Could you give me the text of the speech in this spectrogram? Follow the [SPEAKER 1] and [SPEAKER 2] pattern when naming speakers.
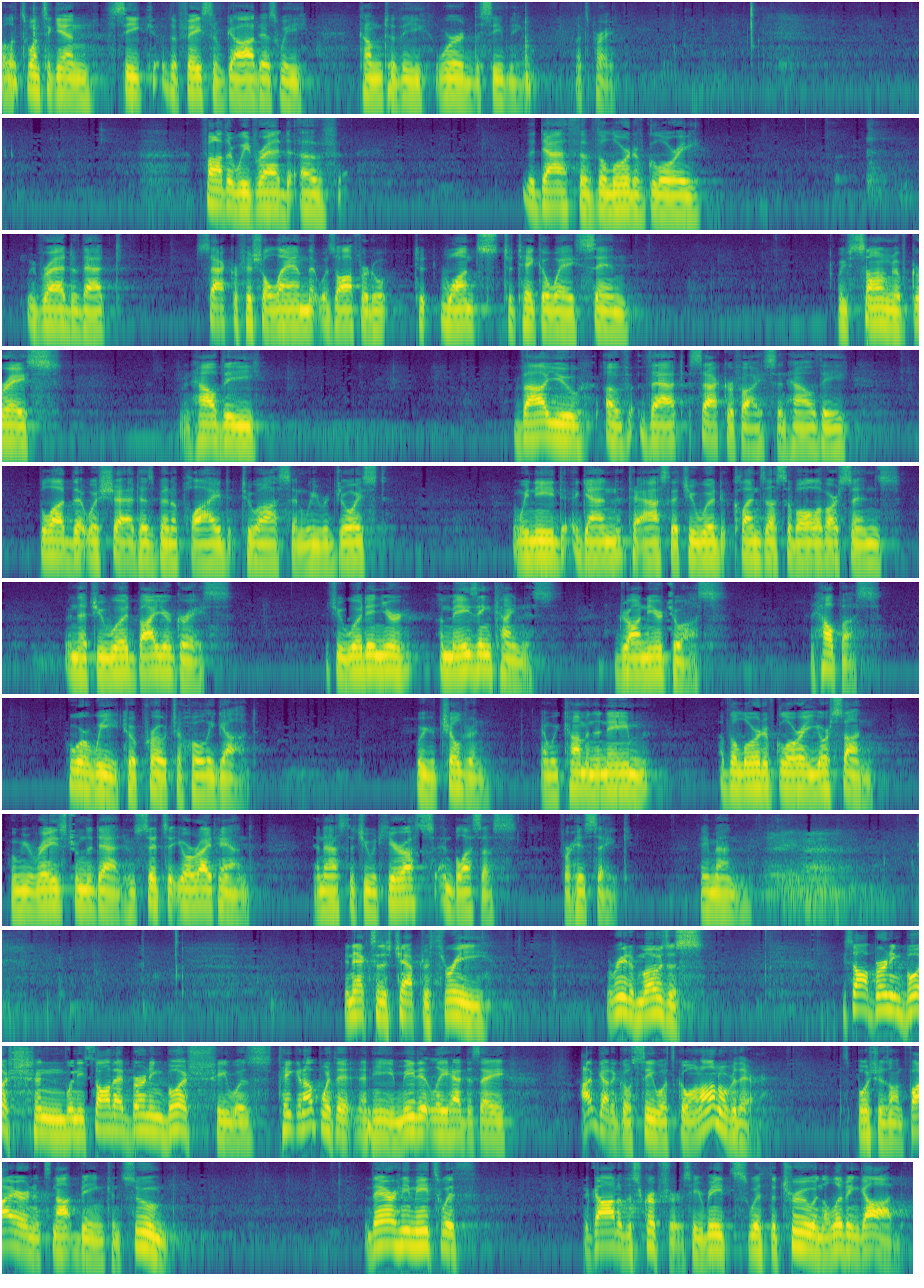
[SPEAKER 1] Well, let's once again seek the face of God as we come to the word this evening. Let's pray. Father, we've read of the death of the Lord of glory. We've read of that sacrificial lamb that was offered to, once to take away sin. We've sung of grace and how the value of that sacrifice and how the blood that was shed has been applied to us, and we rejoiced. We need again to ask that you would cleanse us of all of our sins, and that you would, by your grace, that you would, in your amazing kindness, draw near to us and help us. Who are we to approach a holy God? We're your children, and we come in the name of the Lord of glory, your Son, whom you raised from the dead, who sits at your right hand, and ask that you would hear us and bless us for his sake. Amen. Amen. In Exodus chapter 3, we read of Moses. He saw a burning bush, and when he saw that burning bush, he was taken up with it, and he immediately had to say, I've got to go see what's going on over there. This bush is on fire and it's not being consumed. There he meets with the God of the Scriptures. He meets with the true and the living God.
